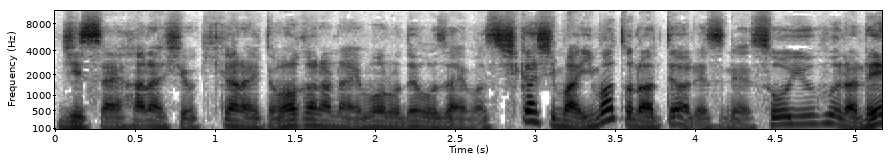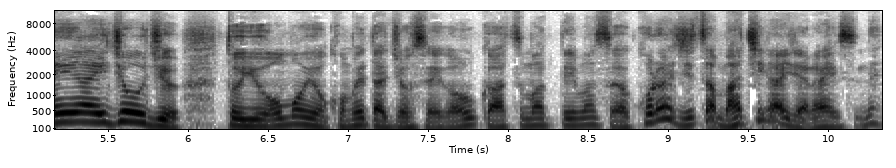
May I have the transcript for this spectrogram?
実際話を聞かないとわからないものでございます。しかしまあ、今となってはですね、そういうふうな恋愛成就という思いを込めた女性が多く集まっていますが、これは実は間違いじゃないですね。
